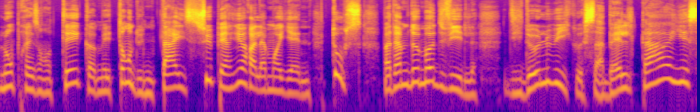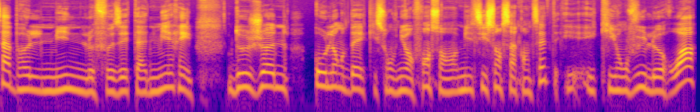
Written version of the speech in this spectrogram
l'ont présenté comme étant d'une taille supérieure à la moyenne. Tous. Madame de Motteville dit de lui que sa belle taille et sa bonne mine le faisaient admirer. De jeunes Hollandais qui sont venus en France en 1657 et, qui ont vu le roi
